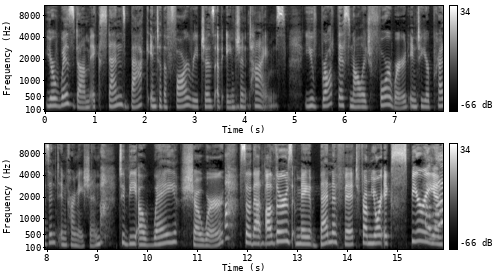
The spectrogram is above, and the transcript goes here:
Your wisdom extends back into the far reaches of ancient times. You've brought this knowledge forward into your present incarnation to be a way shower so that others may benefit from your experiences.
